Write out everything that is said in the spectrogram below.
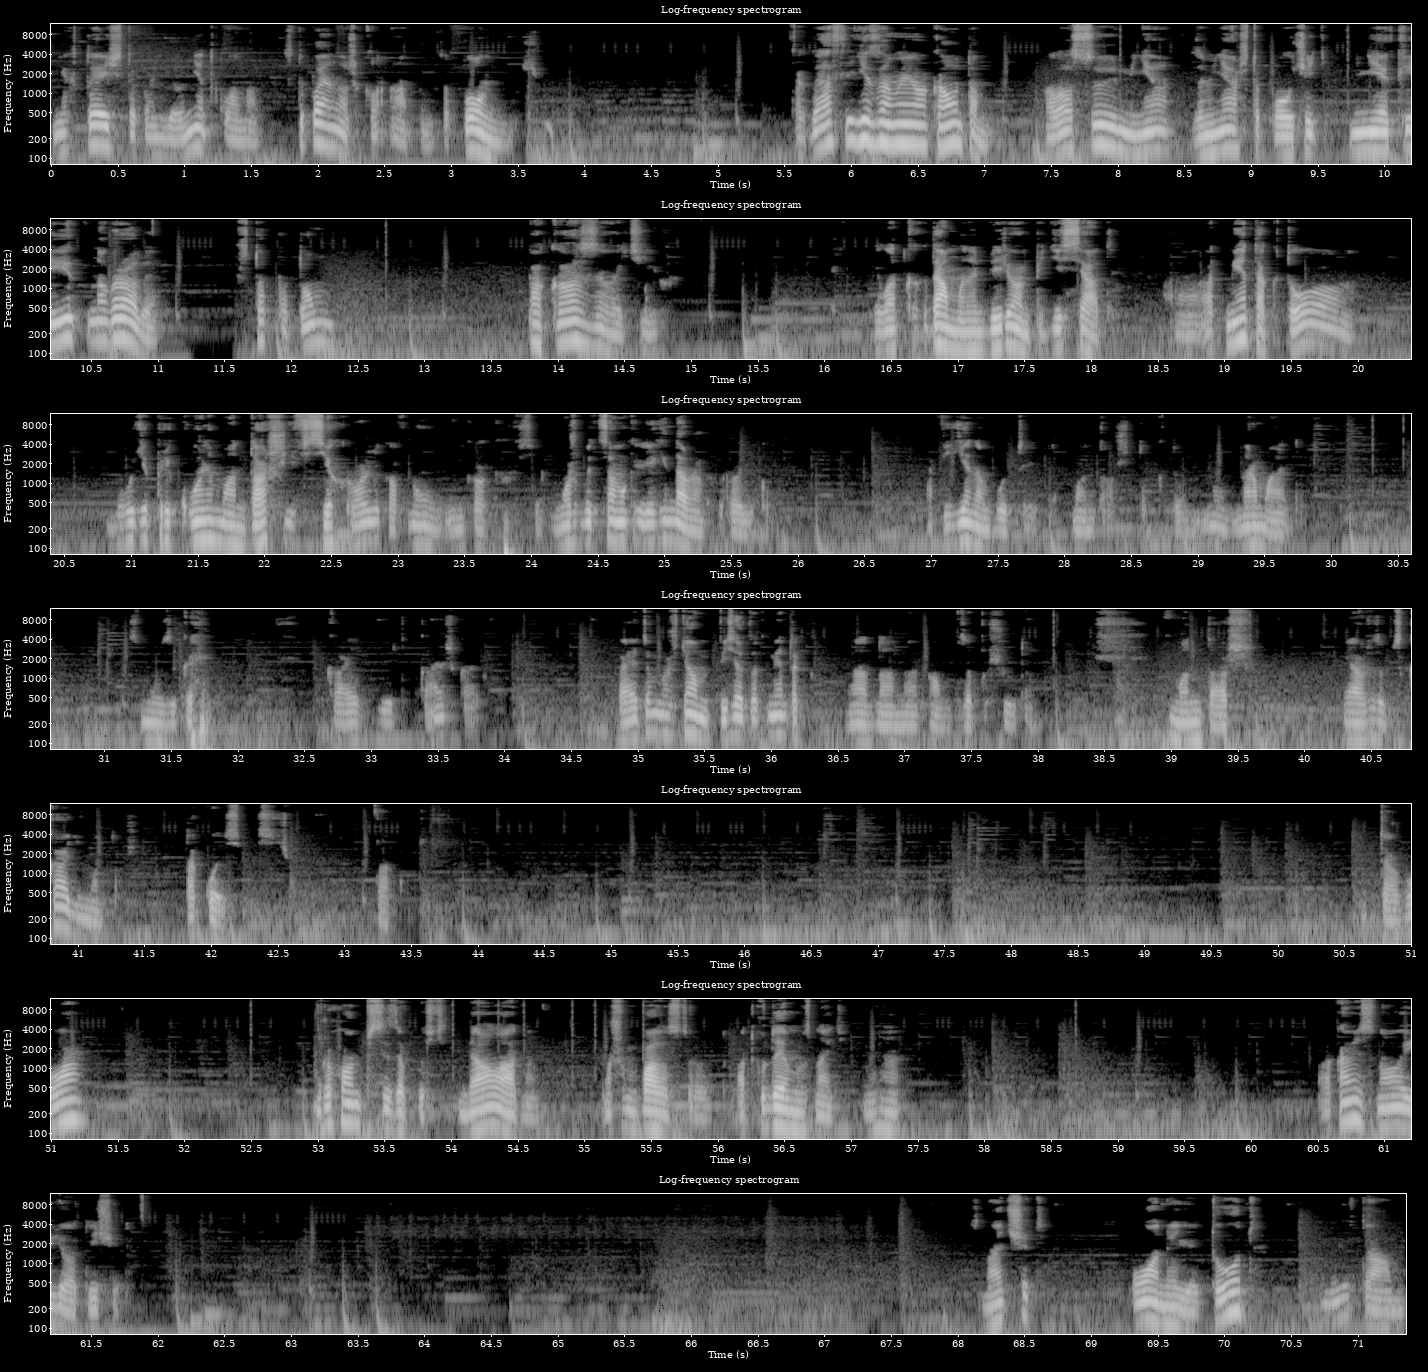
Никто еще такое не делал. Нет клана. Вступай наш клан. А. Тогда следи за моим аккаунтом. Голосуй меня за меня, чтобы получить некие награды что потом показывать их. И вот когда мы наберем 50 а, отметок то будет прикольный монтаж и всех роликов ну никак всех. Может быть самых легендарных роликов. Офигенно будет монтаж так то ну нормально. С музыкой. Кайф будет кайф кайф. Поэтому ждем 50 отметок на, аккаунт запущу там монтаж. Я уже запускаю один монтаж такой себе сейчас так того вдруг он псы запустит. Да ладно. Можем базу строить откуда ему знать? Угу. пока снова идет ищет. Значит он или тут или там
